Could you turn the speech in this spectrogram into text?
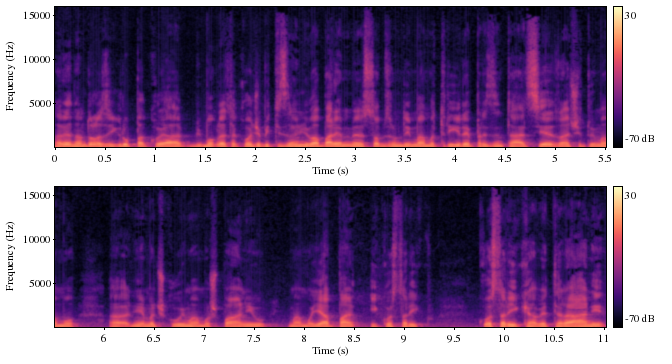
Na red nam dolazi grupa koja bi mogla također biti zanimljiva, barem s obzirom da imamo tri reprezentacije, znači tu imamo a, Njemačku, imamo Španiju, imamo Japan i Kostariku. Kostarika, veterani,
